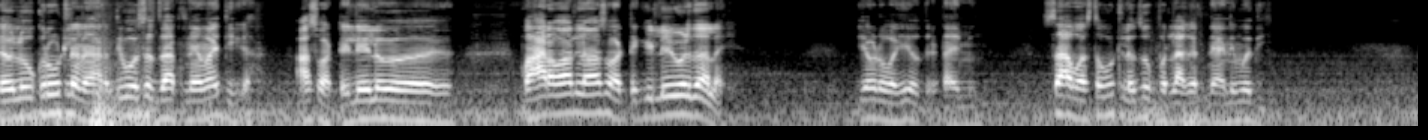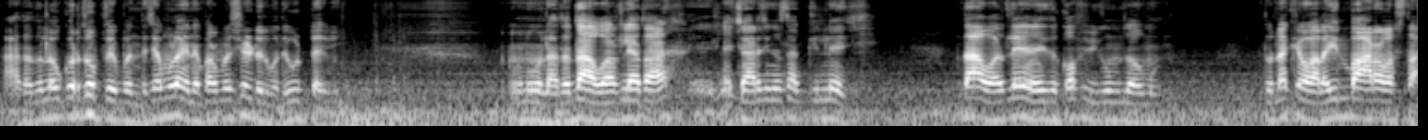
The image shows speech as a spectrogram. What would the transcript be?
लव- लवकर उठलं ना अरे दिवसच जात नाही माहिती का? असं वाटतं लय लो बारा वाजलं असं वाटतं की लय वेळ झालाय. एवढं हे होतं टायमिंग सहा वाजता उठलं झोपर लागत नाही आणि मधी. आता तर लवकर झोपतोय पण त्याच्यामुळे आहे ना बरोबर शेड्यूलमध्ये उठतोय मी. म्हणून आता दहा वाजले आता चार्जिंग सांगतील नाही दहा वाजले ना इथं कॉफी घेऊन जाऊ मग. तो नक्कीवाला येईन बारा वाजता.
